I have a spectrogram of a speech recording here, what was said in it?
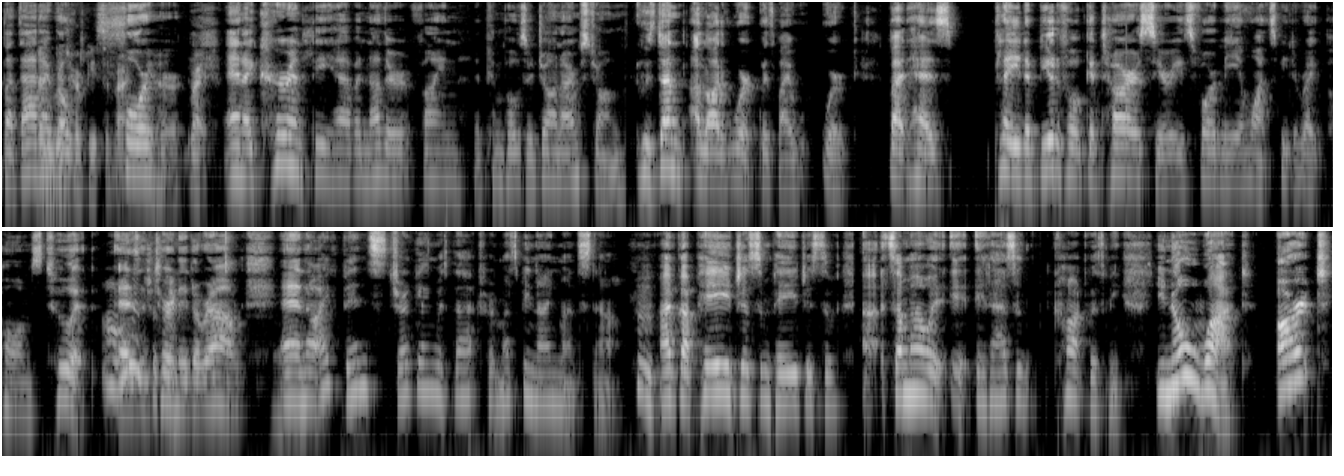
but that. And I wrote her piece of art, for yeah. her. Right. And I currently have another fine composer, John Armstrong, who's done a lot of work with my work, but has played a beautiful guitar series for me and wants me to write poems to it Oh, as it turn it around. And I've been struggling with that for it must be nine months now. Hmm. I've got pages and pages of uh, somehow it, it, it hasn't caught with me. You know what? Art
